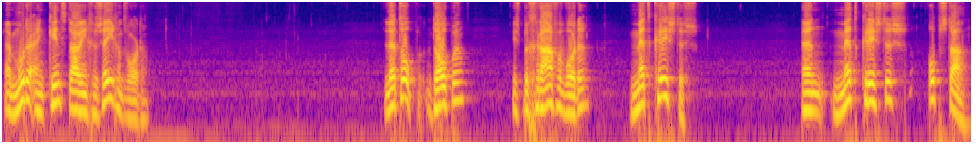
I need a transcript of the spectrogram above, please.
en moeder en kind daarin gezegend worden. Let op, dopen is begraven worden met Christus. En met Christus opstaan.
